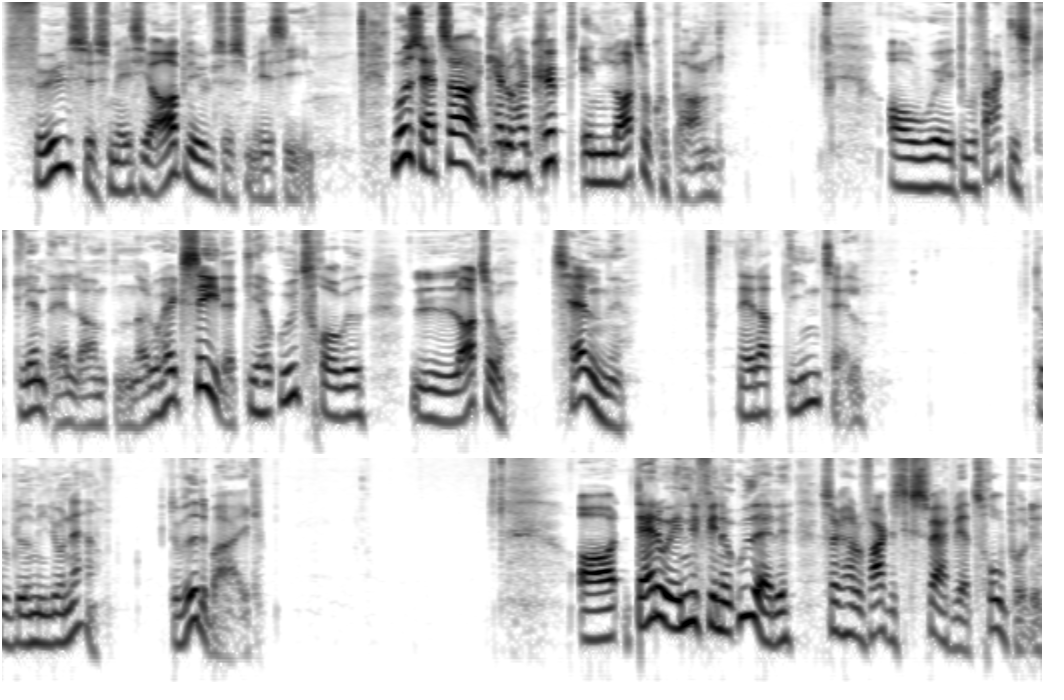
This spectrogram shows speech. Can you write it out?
følelsesmæssige og oplevelsesmæssige. Modsat så kan du have købt en lotto-kupon, og øh, du har faktisk glemt alt om den, og du har ikke set, at de har udtrukket lotto-tallene, netop dine tal. Du er blevet millionær. Du ved det bare ikke. Og da du endelig finder ud af det, så har du faktisk svært ved at tro på det.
